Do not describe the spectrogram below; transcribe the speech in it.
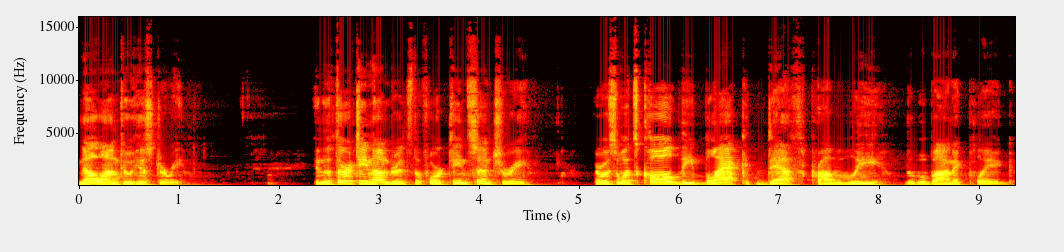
Now on to history. In the 1300s, the 14th century, there was what's called the Black Death, probably the bubonic plague.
